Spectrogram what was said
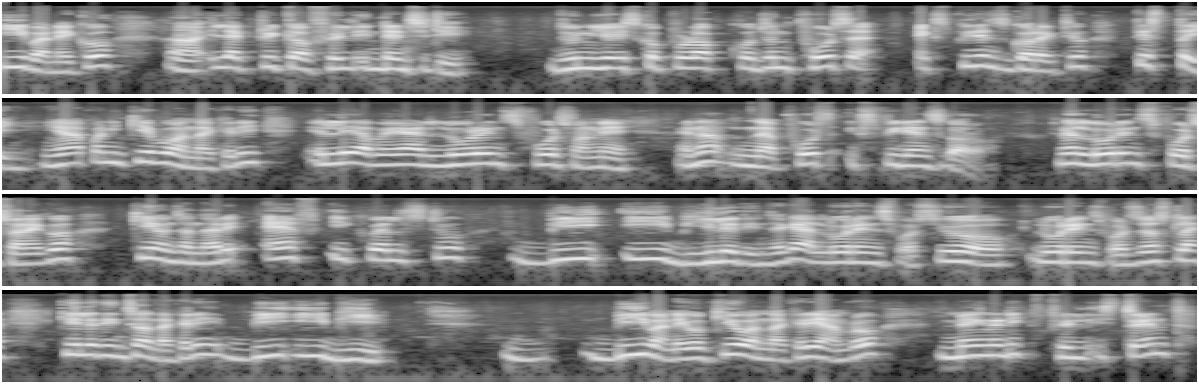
E भनेको इलेक्ट्रिक फिल्ड इन्टेन्सिटी जुन यो यसको प्रडक्टको जुन फोर्स एक्सपिरियन्स गरेको थियो त्यस्तै। यहाँ पनि के भयो भन्दाखेरि यसले अब यहाँ लोरेन्स फोर्स भन्ने होइन फोर्स एक्सपिरियन्स गरौँ होइन लोरेन्स फोर्स भनेको के हुन्छ भन्दाखेरि एफ इक्वल्स टु बिइभीले दिन्छ क्या लोरेन्स फोर्स यो लोरेन्स फोर्स जसलाई केले दिन्छ भन्दाखेरि बिइभी बी भनेको के हो भन्दाखेरि हाम्रो म्याग्नेटिक फिल्ड स्ट्रेन्थ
